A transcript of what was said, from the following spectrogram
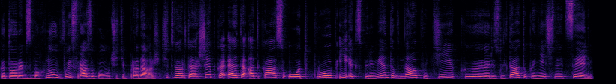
которой взмахнув, вы сразу получите продажи. Четвертая ошибка это отказ от проб и экспериментов на пути к результату конечной цели.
